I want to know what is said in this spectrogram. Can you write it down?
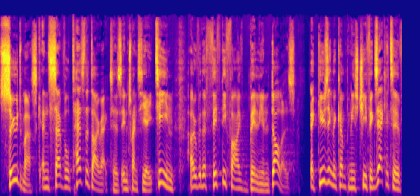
sued Musk and several Tesla directors in 2018 over the $55 billion, accusing the company's chief executive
